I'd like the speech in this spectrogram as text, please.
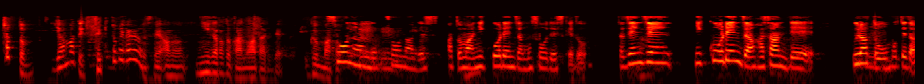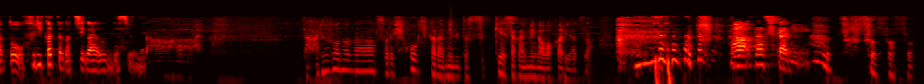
ちょっと山でせき止められるんですね。あの、新潟とかあの辺りで。群馬とか。そうなんです、そうなんです。あとまあ日光連山もそうですけど、だ全然日光連山挟んで、裏と表だと降り方が違うんですよね。ああ。なるほどな。それ飛行機から見るとすっげえ境目がわかるやつだ。あ、確かに。そうそうそう。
